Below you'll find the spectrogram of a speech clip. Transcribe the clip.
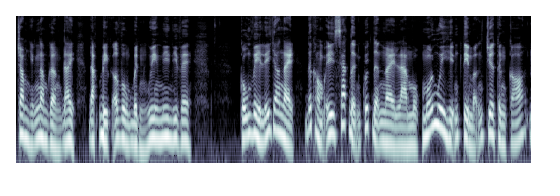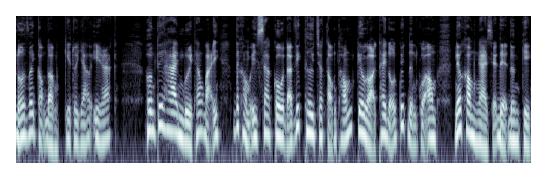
trong những năm gần đây, đặc biệt ở vùng bình nguyên Ninive. Cũng vì lý do này, Đức Hồng Y xác định quyết định này là một mối nguy hiểm tiềm ẩn chưa từng có đối với cộng đồng Kitô giáo Iraq. Hôm thứ Hai 10 tháng 7, Đức Hồng Y Sako đã viết thư cho Tổng thống kêu gọi thay đổi quyết định của ông, nếu không Ngài sẽ đệ đơn kiện.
